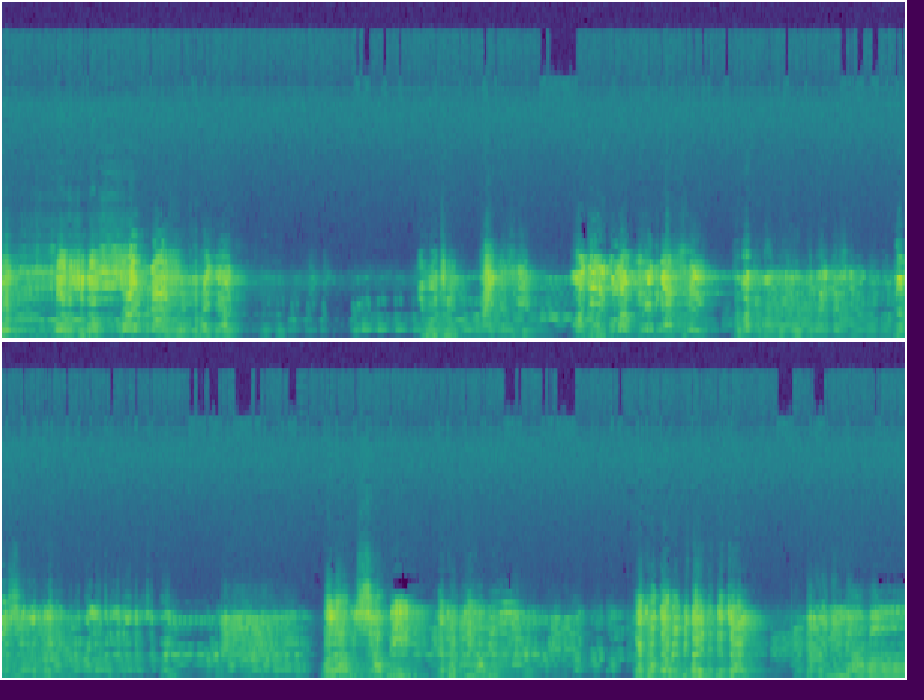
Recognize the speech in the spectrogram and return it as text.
হ্যাঁ রশিদা কি হয়েছে এখান কি হবে এখন তো আমি বিদায় নিতে চাই আমাকে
